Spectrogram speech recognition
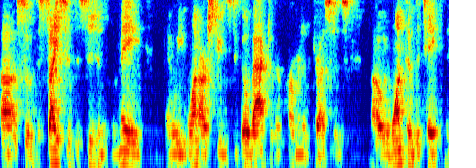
uh, so decisive decisions were made and we want our students to go back to their permanent addresses. Uh, we want them to take the,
